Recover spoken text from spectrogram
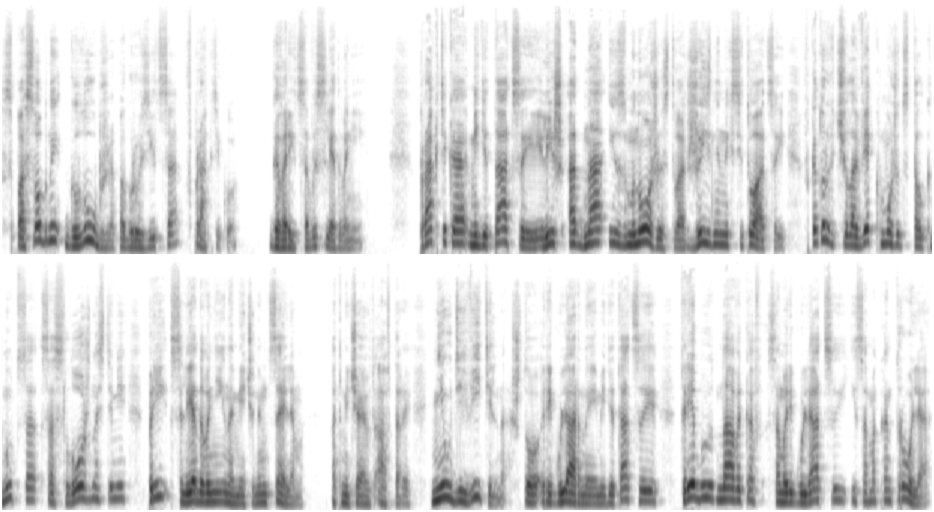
способны глубже погрузиться в практику, говорится в исследовании. Практика медитации – лишь одна из множества жизненных ситуаций, в которых человек может столкнуться со сложностями при следовании намеченным целям, отмечают авторы. Неудивительно, что регулярные медитации требуют навыков саморегуляции и самоконтроля,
